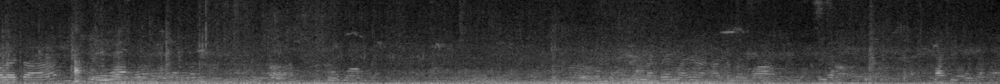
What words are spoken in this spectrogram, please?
อะไรจ๊ะเดี๋ยวว่างค่ะตัวว่างได้ไหมอะน่าจะไม่ว่างมากี่คนนะคะ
